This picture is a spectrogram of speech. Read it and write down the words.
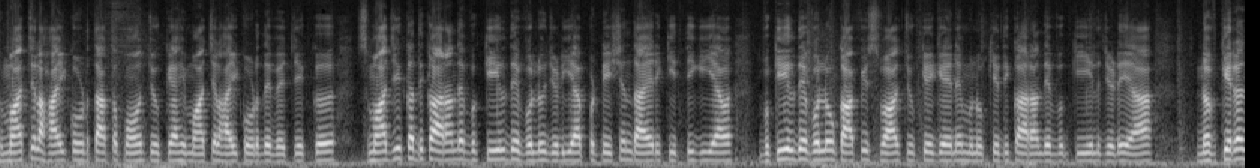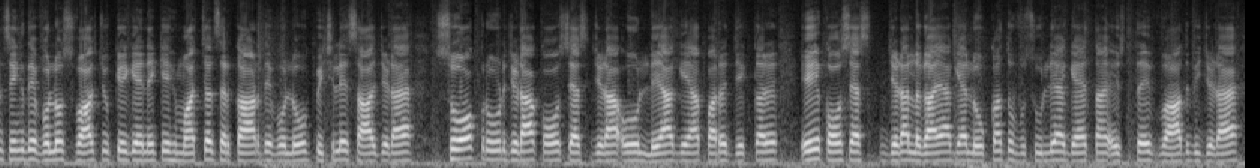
ਹਿਮਾਚਲ ਹਾਈ ਕੋਰਟ ਤੱਕ ਪਹੁੰਚ ਚੁੱਕਿਆ। ਹਿਮਾਚਲ ਹਾਈ ਕੋਰਟ ਦੇ ਵਿੱਚ ਇੱਕ ਸਮਾਜਿਕ ਅਧਿਕਾਰਾਂ ਦੇ ਵਕੀਲ ਦੇ ਵੱਲੋਂ ਜਿਹੜੀ ਆ ਪਟੀਸ਼ਨ ਦਾਇਰ ਕੀਤੀ ਗਈ ਆ। ਵਕੀਲ ਦੇ ਵੱਲੋਂ ਕਾਫੀ ਸਵਾਲ ਚੁੱਕੇ ਗਏ ਨੇ। ਮਨੁੱਖੀ ਅਧਿਕਾਰਾਂ ਦੇ ਵਕੀਲ ਜਿਹੜੇ ਆ, ਨਵਕਿਰਨ ਸਿੰਘ ਦੇ ਵੱਲੋਂ ਸਵਾਲ ਚੁੱਕੇ ਗਏ ਨੇ ਕਿ ਹਿਮਾਚਲ ਸਰਕਾਰ ਦੇ ਵੱਲੋਂ ਪਿਛਲੇ ਸਾਲ ਜਿਹੜਾ 100 ਕਰੋੜ ਜਿਹੜਾ ਕੋਸੈਸ ਜਿਹੜਾ ਉਹ ਲਿਆ ਗਿਆ, ਪਰ ਜੇਕਰ ਇਹ ਕੌਸੈਸ ਜਿਹੜਾ ਲਗਾਇਆ ਗਿਆ, ਲੋਕਾਂ ਤੋਂ ਵਸੂਲਿਆ ਗਿਆ, ਤਾਂ ਇਸ ਤੇ ਬਾਅਦ ਵੀ ਜਿਹੜਾ ਹੈ,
